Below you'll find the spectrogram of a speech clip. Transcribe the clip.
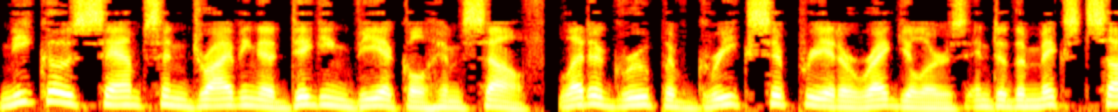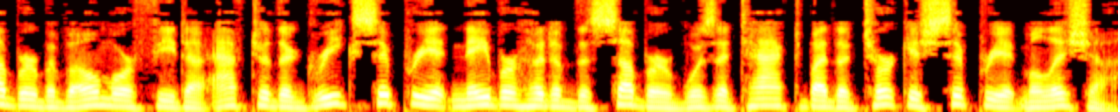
Nikos Sampson driving a digging vehicle himself, led a group of Greek Cypriot irregulars into the mixed suburb of Omorpheta after the Greek Cypriot neighborhood of the suburb was attacked by the Turkish Cypriot militia.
